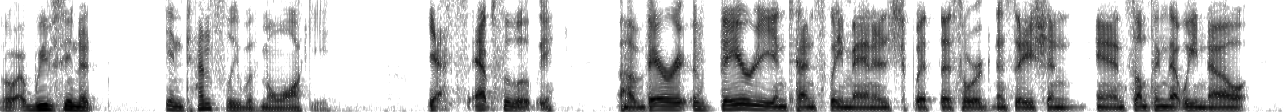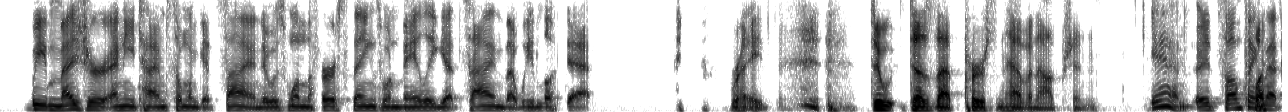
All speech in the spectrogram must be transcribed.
We've seen it intensely with Milwaukee. Yes, absolutely. Uh, very, very intensely managed with this organization, and something that we know we measure anytime someone gets signed. It was one of the first things when Maile gets signed that we looked at. Right. Do does that person have an option? Yeah, it's something that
